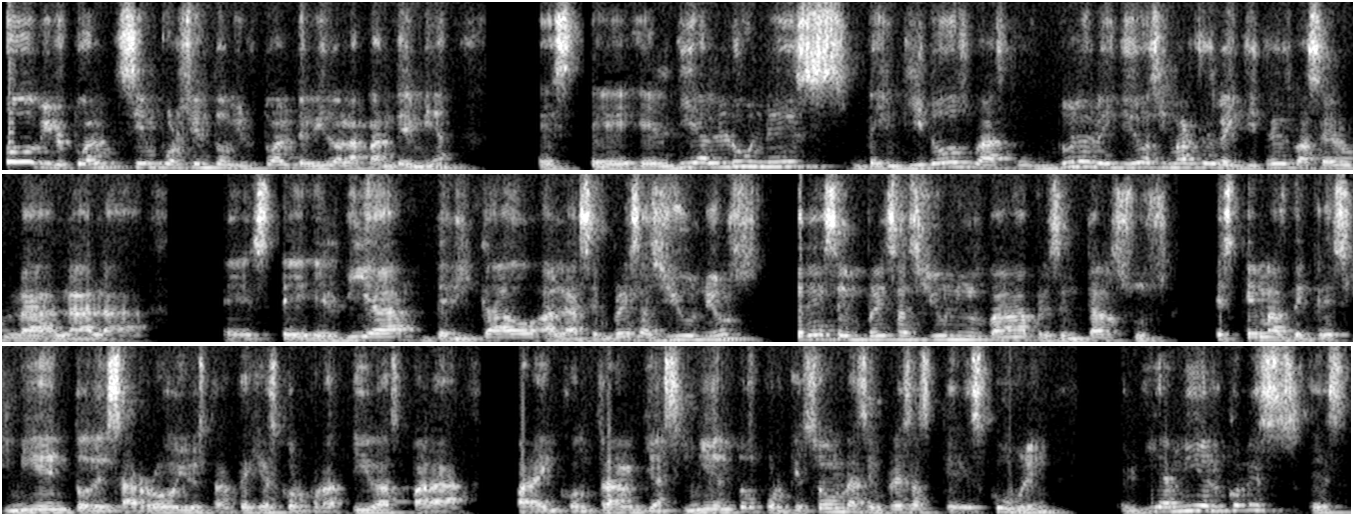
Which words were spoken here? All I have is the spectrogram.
todo virtual, 100% virtual debido a la pandemia. Este, el día lunes 22, va, lunes 22 y martes 23 va a ser la, la, la, este, el día dedicado a las empresas juniors. Tres empresas juniors van a presentar sus esquemas de crecimiento, desarrollo, estrategias corporativas para, para encontrar yacimientos, porque son las empresas que descubren. El día miércoles es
